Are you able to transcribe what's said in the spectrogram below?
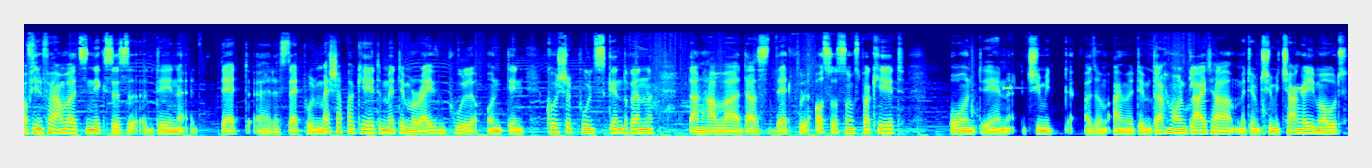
Auf jeden Fall haben wir als nächstes den Dead, äh, das Deadpool Mesher Paket mit dem Ravenpool und den Kuschelpool Skin drin. Dann haben wir das Deadpool Ausrüstungspaket und den Chimi, also einmal mit dem Drachenhorngleiter, mit dem Chimichanga Emote,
